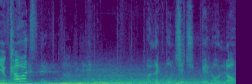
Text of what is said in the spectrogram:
you cowards? Alekbo Chich will or oh no.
